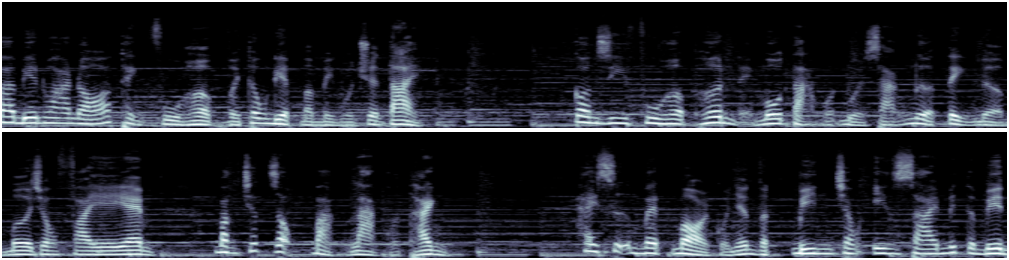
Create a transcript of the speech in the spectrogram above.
và biến hóa nó thành phù hợp với thông điệp mà mình muốn truyền tải. Còn gì phù hợp hơn để mô tả một buổi sáng nửa tỉnh nửa mơ trong 5am bằng chất giọng bảng làng của Thanh? Hay sự mệt mỏi của nhân vật Bean trong Inside Mr. Bean?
